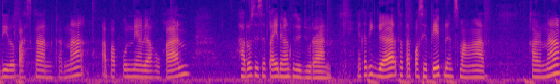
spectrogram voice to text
dilepaskan karena apa pun yang dilakukan harus disertai dengan kejujuran. Yang ketiga, tetap positif dan semangat. Karena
